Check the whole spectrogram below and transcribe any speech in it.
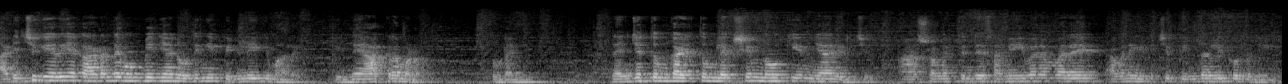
അടിച്ചു കയറിയ കാടന്റെ മുമ്പിൽ ഞാൻ ഒതുങ്ങി പിന്നിലേക്ക് മാറി. പിന്നെ ആക്രമണം തുടങ്ങി. നെഞ്ചത്തും കഴുത്തും ലക്ഷ്യം നോക്കിയും ഞാൻ ഇടിച്ചു. ആശ്രമത്തിന്റെ സമീപനം വരെ അവനെ ഇടിച്ചു പിന്തള്ളിക്കൊണ്ട് നീങ്ങി.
